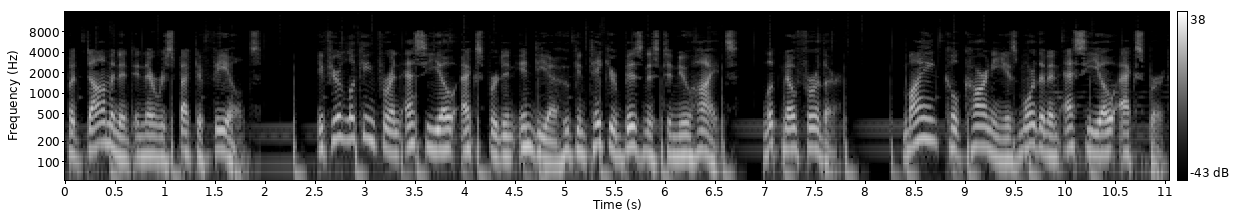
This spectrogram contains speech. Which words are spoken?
but dominant in their respective fields. If you're looking for an SEO expert in India who can take your business to new heights, look no further. Mayank Kulkarni is more than an SEO expert.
